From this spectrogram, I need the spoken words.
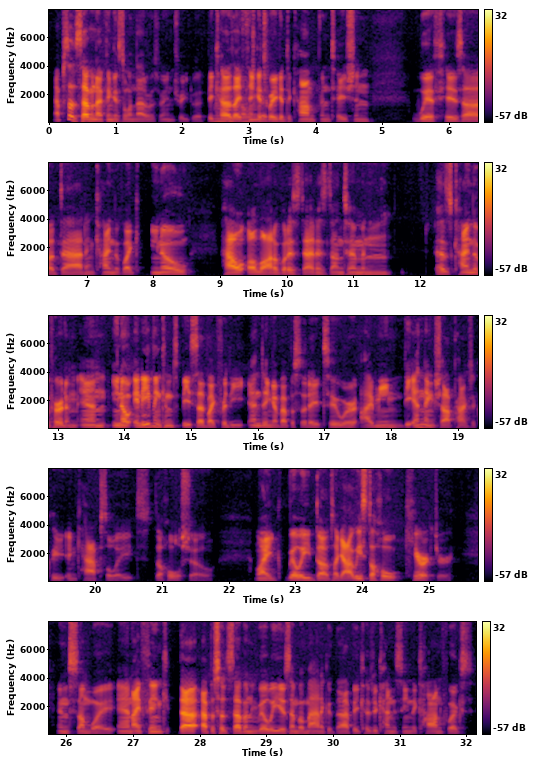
Episode seven, I think, is the one that I was very intrigued with because I think it's good. where you get the confrontation with his uh, dad and kind of like you know how a lot of what his dad has done to him and has kind of hurt him. And, you know, it even can be said, like, for the ending of episode 8, too, where, I mean, the ending shot practically encapsulates the whole show. Like, really does, like, at least the whole character in some way. And I think that episode 7 really is emblematic of that because you're kind of seeing the conflicts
